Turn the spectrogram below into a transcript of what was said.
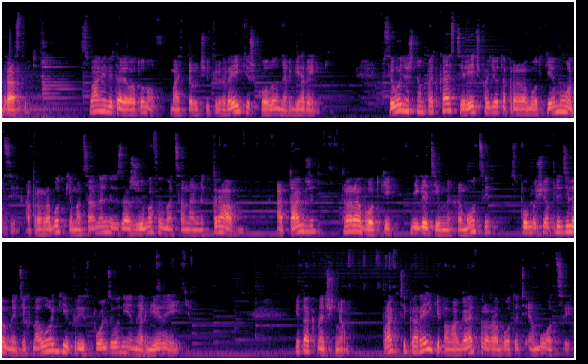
Здравствуйте! С вами Виталий Латунов, мастер-учитель Рейки школы энергии Рейки. В сегодняшнем подкасте речь пойдет о проработке эмоций, о проработке эмоциональных зажимов и эмоциональных травм, а также проработке негативных эмоций с помощью определенной технологии при использовании энергии Рейки. Итак, начнем. Практика рейки помогает проработать эмоции,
